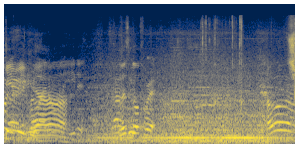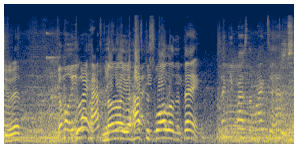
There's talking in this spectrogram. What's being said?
scary, bro. I don't want to eat it. Let's go for it. Oh. Chew it. Come on, Do I have to? No, no, you have to swallow the thing. Like you pass the mic to him so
